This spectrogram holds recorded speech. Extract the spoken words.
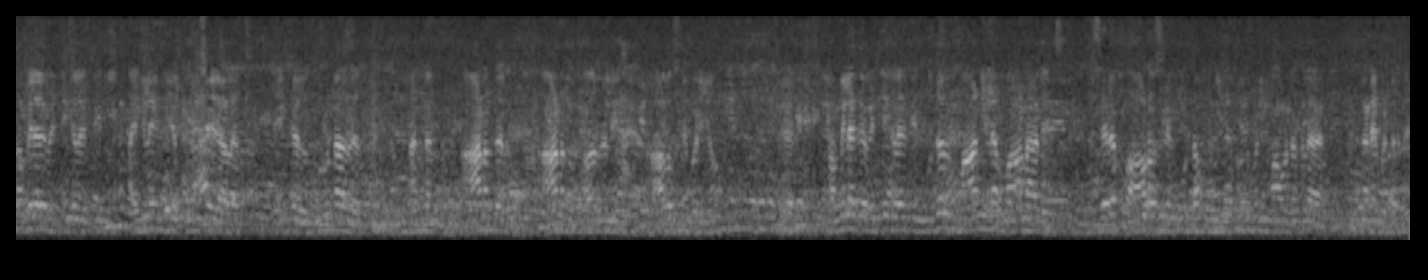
தமிழக வெட்டிக்கிழக்கின் அகில இந்திய பொதுச் செயலாளர் எங்கள் குருநாதர் அண்ணன் ஆனந்தர் ஆனந்த் அவர்களின் ஆலோசனைப்படியும் தமிழக வெற்றிக்கழகத்தின் முதல் மாநில மாநாடு சிறப்பு ஆலோசனை கூட்டம் இங்கே தூத்துக்குடி மாவட்டத்தில் நடைபெற்றது.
